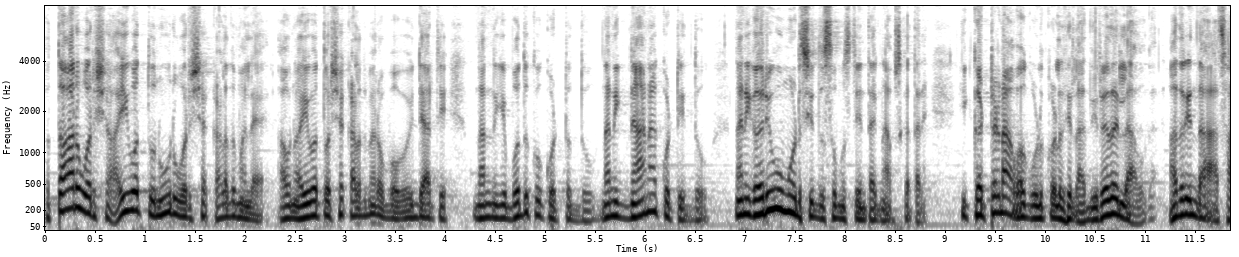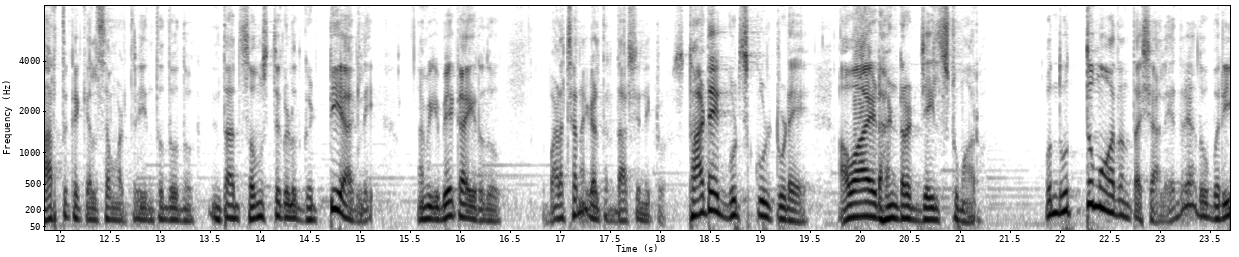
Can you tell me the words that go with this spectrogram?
ಹತ್ತಾರು ವರ್ಷ, ಐವತ್ತು, ನೂರು ವರ್ಷ ಕಳೆದ ಮೇಲೆ, ಅವನು ಐವತ್ತು ವರ್ಷ ಕಳೆದ ಮೇಲೆ ಒಬ್ಬ ವಿದ್ಯಾರ್ಥಿ ನನಗೆ ಬದುಕು ಕೊಟ್ಟದ್ದು, ನನಗೆ ಜ್ಞಾನ ಕೊಟ್ಟಿದ್ದು, ನನಗೆ ಅರಿವು ಮೂಡಿಸಿದ್ದು ಸಂಸ್ಥೆ ಅಂತ ಜ್ಞಾಪಿಸ್ಕೊತಾನೆ ಈ ಕಟ್ಟಡ ಅವಾಗ ಉಳ್ಕೊಳ್ಳೋದಿಲ್ಲ, ಅದು ಇರೋದಿಲ್ಲ ಅವಾಗ. ಅದರಿಂದ ಆ ಸಾರ್ಥಕ ಕೆಲಸ ಮಾಡ್ತಾರೆ. ಇಂಥದ್ದೊಂದು ಇಂಥದ್ದು ಸಂಸ್ಥೆಗಳು ಗಟ್ಟಿಯಾಗಲಿ ನಮಗೆ ಬೇಕಾಗಿರೋದು ಭಾಳ ಚೆನ್ನಾಗಿ ಹೇಳ್ತಾರೆ ದಾರ್ಶನಿಕರು. Start a good school today avoid hundred jails tomorrow ಒಂದು ಉತ್ತಮವಾದಂಥ ಶಾಲೆ. ಅಂದರೆ ಅದು ಬರೀ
